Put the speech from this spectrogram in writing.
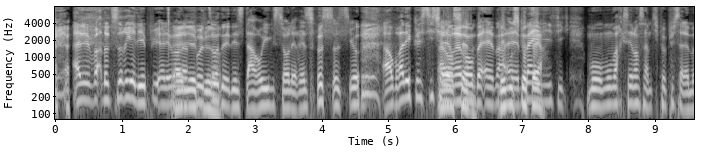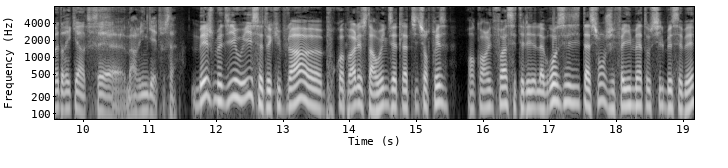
allez voir, notre souris, elle y est plus. Allez voir Elle la plus, photo des, des Star Wings sur les réseaux sociaux. Alors, Bradley Kostic, À elle est vraiment ba- elle- Les elle magnifique. Mon, mon Marc Celan, c'est un petit peu plus à la mode requin, tu sais, euh, Marvin Gaye, tout ça. Mais je me dis, oui, cette équipe-là, euh, pourquoi pas, les Star Wings être la petite surprise. Encore une fois, c'était la grosse hésitation. J'ai failli mettre aussi le BCB.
